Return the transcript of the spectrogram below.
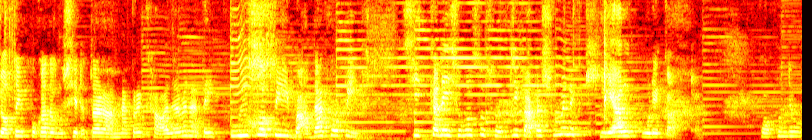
যতই পোকা দেবো, সেটা তো আর রান্না করে খাওয়া যাবে না। তাই ফুলকপি, বাঁধাকপি, শীতকালে এই সমস্ত সবজি কাটার সময় না খেয়াল করে কাটটা কখন দেখো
